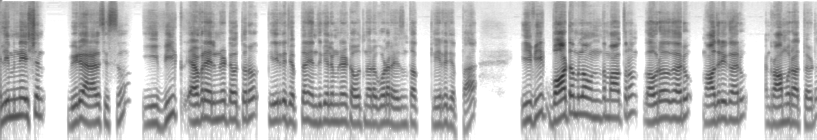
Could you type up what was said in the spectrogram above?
ఎలిమినేషన్ వీడియో అనాలిసిస్ ఈ వీక్ ఎవరు ఎలిమినేట్ అవుతారో క్లియర్‌గా చెప్తాను. ఎందుకు ఎలిమినేట్ అవుతున్నారో కూడా రీజన్‌తో క్లియర్‌గా చెప్తా. ఈ వీక్ బాటంలో ఉన్నంత మాత్రం గౌరవ్ గారు, మాధురి గారు అండ్ రాము రాథోడ్.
